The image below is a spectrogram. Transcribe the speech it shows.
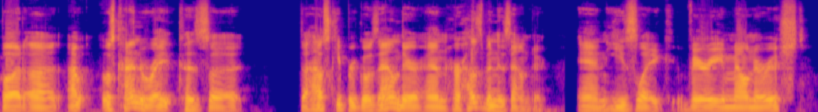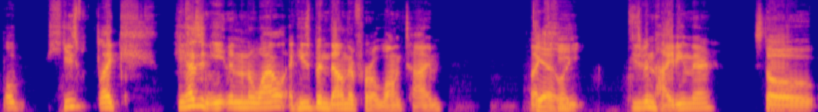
But uh, I was kind of right because uh, the housekeeper goes down there and her husband is down there. And he's like very malnourished. well, he's like he hasn't eaten in a while, and he's been down there for a long time. Like Yeah, he like- he's been hiding there. So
